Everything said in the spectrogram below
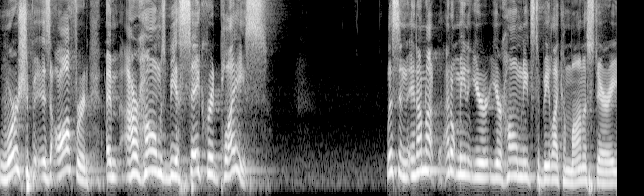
worship is offered and our homes be a sacred place. Listen, and I'm not, I don't mean your, your home needs to be like a monastery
